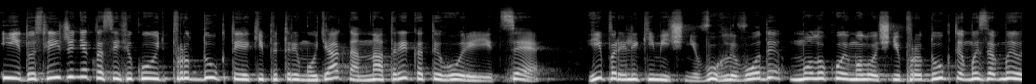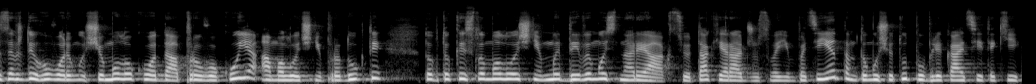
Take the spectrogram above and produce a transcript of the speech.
І дослідження класифікують продукти, які підтримують акне, на три категорії: це гіперглікемічні вуглеводи, молоко і молочні продукти. Ми, ми завжди говоримо, що молоко да, провокує, а молочні продукти, тобто кисломолочні, ми дивимося на реакцію. Так я раджу своїм пацієнтам, тому що тут публікації такі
